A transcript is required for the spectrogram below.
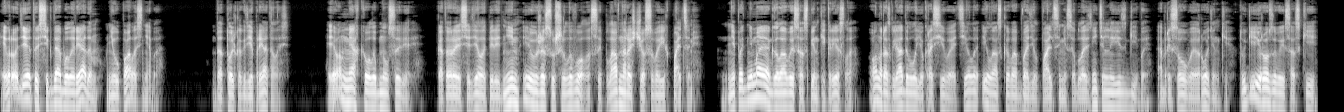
И вроде это всегда было рядом, не упало с неба. Да только где пряталось. И он мягко улыбнулся Вере, которая сидела перед ним и уже сушила волосы, плавно расчесывая их пальцами. Не поднимая головы со спинки кресла, он разглядывал ее красивое тело и ласково обводил пальцами соблазнительные изгибы, обрисовывая родинки, тугие розовые соски,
